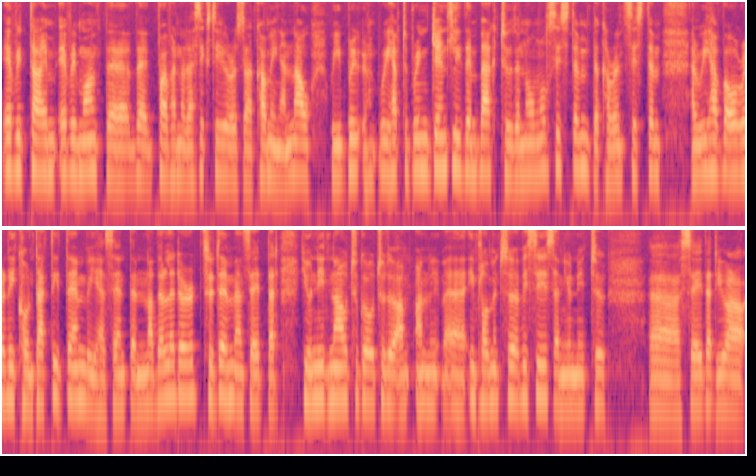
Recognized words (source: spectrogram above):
every time, every month, the the five hundred and sixty euros are coming, and now we we have to bring gently them back to the normal system, the current system, and we have already contacted them. We have sent another letter to them and said that you need now to go to the um, uh, employment services and you need to uh, say that you are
